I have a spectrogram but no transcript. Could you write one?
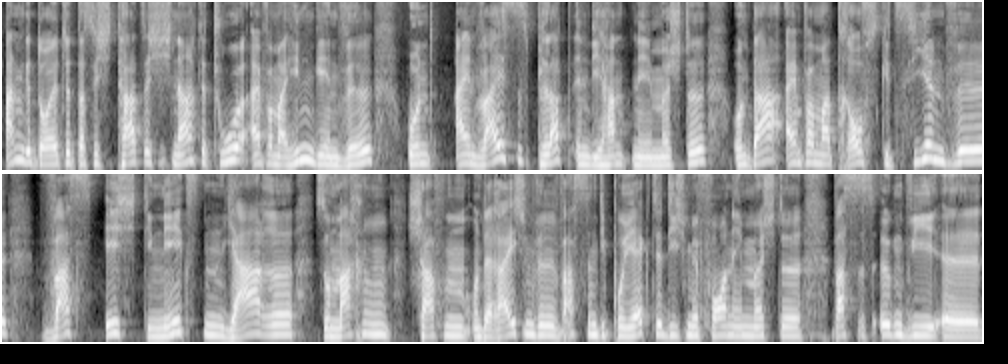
angedeutet, dass ich tatsächlich nach der Tour einfach mal hingehen will und ein weißes Blatt in die Hand nehmen möchte und da einfach mal drauf skizzieren will, was ich die nächsten Jahre so machen, schaffen und erreichen will. Was sind die Projekte, die ich mir vornehmen möchte? Was ist irgendwie äh,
